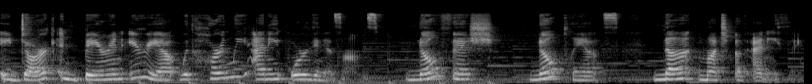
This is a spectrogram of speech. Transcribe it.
a dark and barren area with hardly any organisms. No fish, no plants, not much of anything.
